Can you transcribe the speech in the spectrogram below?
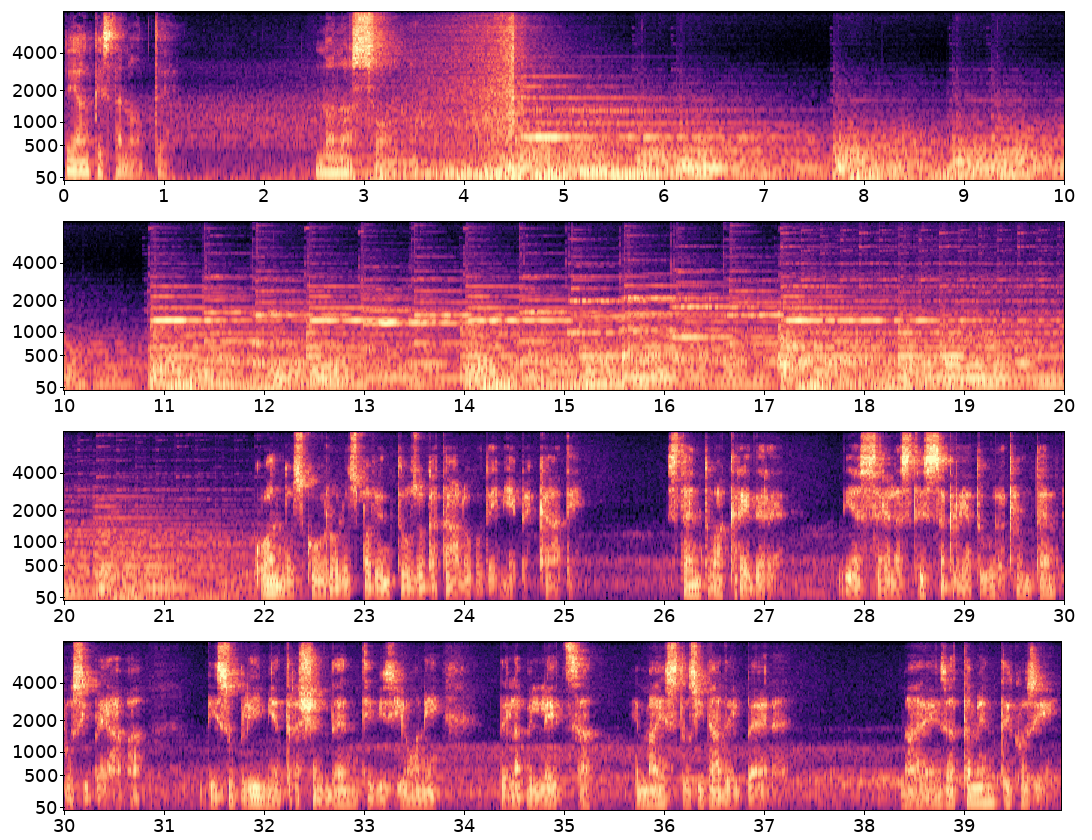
E anche stanotte non ho sonno. Quando scorro lo spaventoso catalogo dei miei peccati, stento a credere di essere la stessa creatura che un tempo si beava di sublimi e trascendenti visioni della bellezza e maestosità del bene. Ma è esattamente così.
